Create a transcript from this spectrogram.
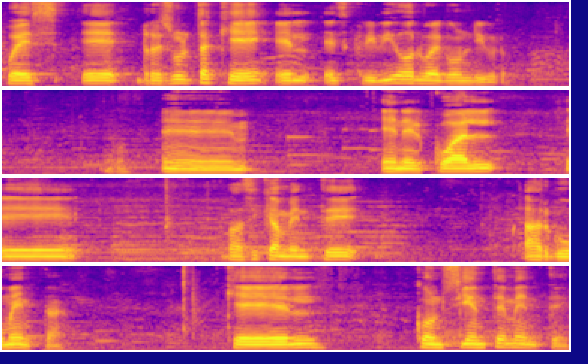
pues eh, resulta que él escribió luego un libro eh, en el cual eh, básicamente argumenta que él conscientemente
